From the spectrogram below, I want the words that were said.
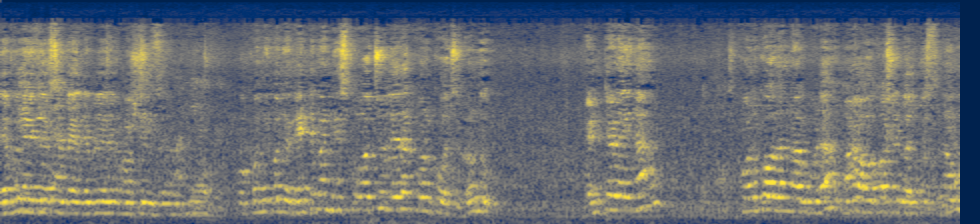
రెగ్యులేటర్స్ ఉంటాయి రెగ్యులేటర్ మిషన్స్ కొన్ని కొన్ని రెంట్ పని తీసుకోవచ్చు లేదా కొనుక్కోవచ్చు. రెండు. రెంటెడ్ అయినా కొనుక్కోవాలన్నా కూడా మనం అవకాశం కల్పిస్తున్నాము.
